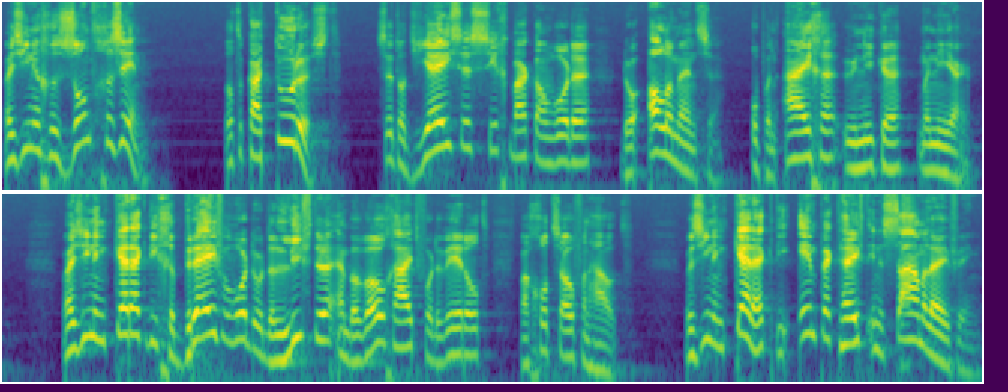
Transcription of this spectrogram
Wij zien een gezond gezin dat elkaar toerust, zodat Jezus zichtbaar kan worden door alle mensen op een eigen unieke manier. Wij zien een kerk die gedreven wordt door de liefde en bewogenheid voor de wereld waar God zo van houdt. We zien een kerk die impact heeft in de samenleving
